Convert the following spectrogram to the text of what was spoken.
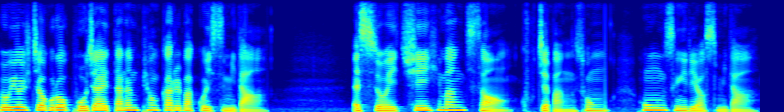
효율적으로 보좌했다는 평가를 받고 있습니다. SOH 희망지성 국제방송 홍승일이었습니다.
